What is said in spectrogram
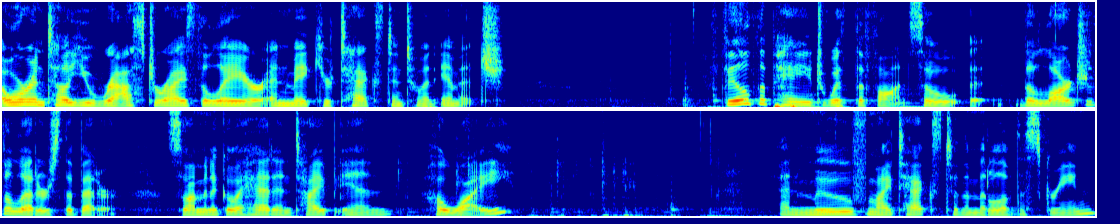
or until you rasterize the layer and make your text into an image. Fill the page with the font. So uh, the larger the letters, the better. So I'm going to go ahead and type in Hawaii and move my text to the middle of the screen,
